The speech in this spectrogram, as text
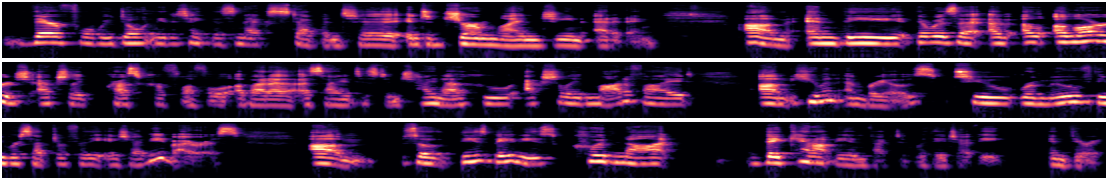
therefore we don't need to take this next step into into germline gene editing. Um, and the there was a, a, a, large actually press kerfluffle about a, a, scientist in China who actually modified um, human embryos to remove the receptor for the HIV virus. Um, so these babies could not, they cannot be infected with HIV in theory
